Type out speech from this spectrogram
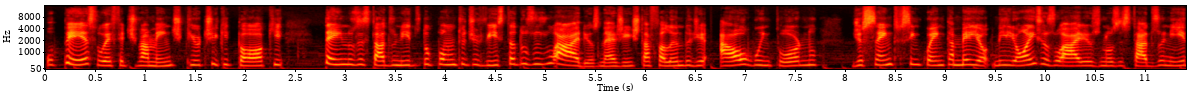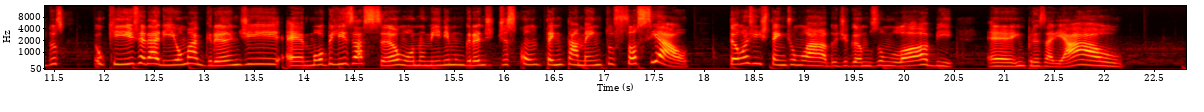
o peso efetivamente que o TikTok tem nos Estados Unidos do ponto de vista dos usuários, né? A gente está falando de algo em torno de 150 milho milhões de usuários nos Estados Unidos, o que geraria uma grande é, mobilização, ou no mínimo um grande descontentamento social. Então a gente tem de um lado, digamos, um lobby é, empresarial,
